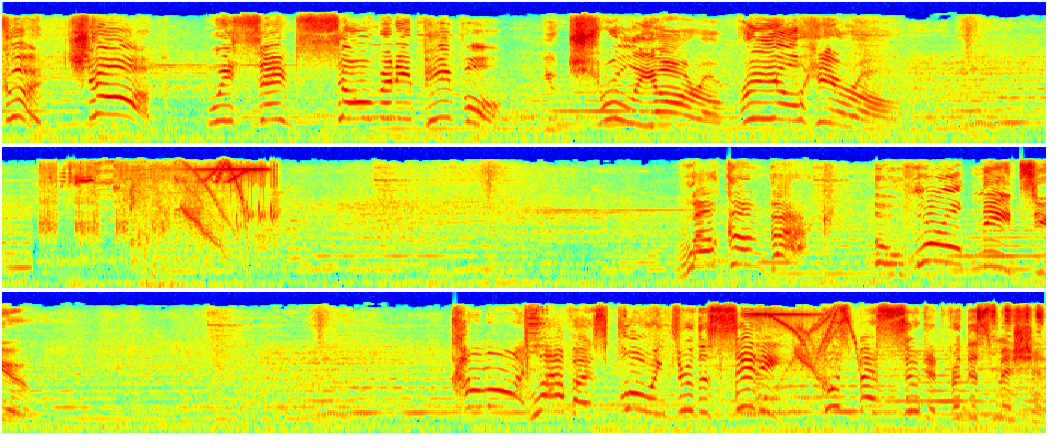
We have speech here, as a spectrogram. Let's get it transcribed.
Good job! We saved so many people! You truly are a real hero! Welcome back! The world needs you! Come on! Lava is flowing through the city! Who's best suited for this mission?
